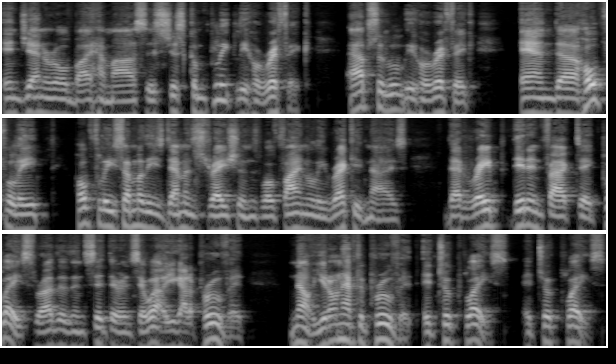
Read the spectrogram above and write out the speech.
in general by Hamas is just completely horrific, absolutely horrific. And uh, hopefully, hopefully, some of these demonstrations will finally recognize that rape did in fact take place, rather than sit there and say, "Well, you got to prove it." No, you don't have to prove it. It took place. It took place.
